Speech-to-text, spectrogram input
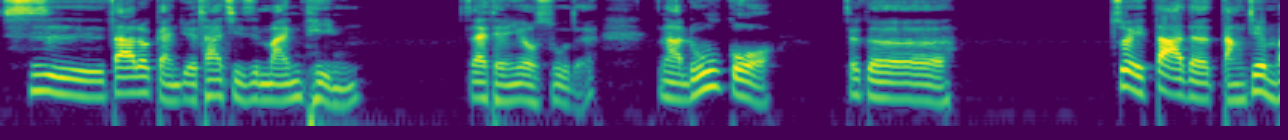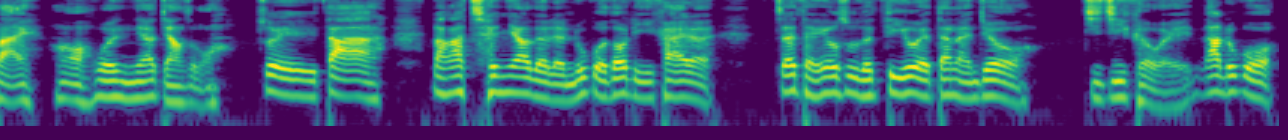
是大家都感觉他其实蛮挺。斋藤佑树的，那如果这个最大的挡箭牌哦，或者你要讲什么最大让他撑腰的人，如果都离开了，斋藤佑树的地位当然就岌岌可危。那如果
